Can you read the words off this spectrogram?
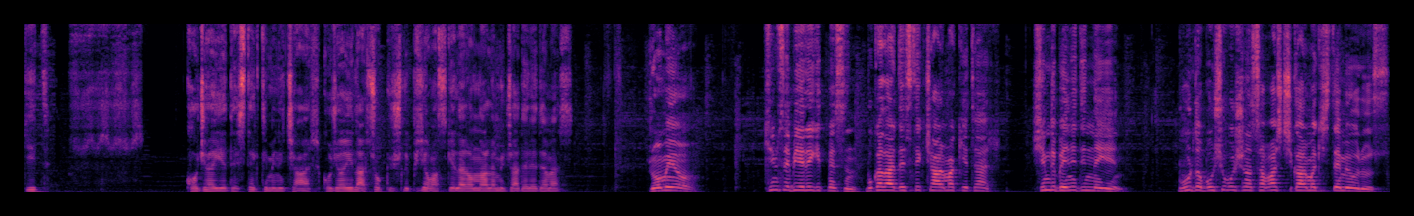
Git. Koca ayı destek timini çağır. Koca ayılar çok güçlü. Pijamaskeler onlarla mücadele edemez. Romeo, kimse bir yere gitmesin. Bu kadar destek çağırmak yeter. Şimdi beni dinleyin. Burada boşu boşuna savaş çıkarmak istemiyoruz.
